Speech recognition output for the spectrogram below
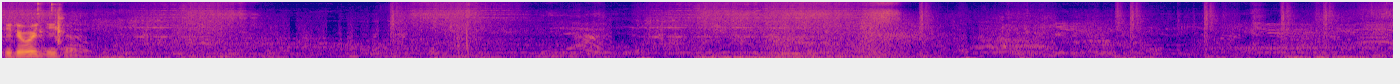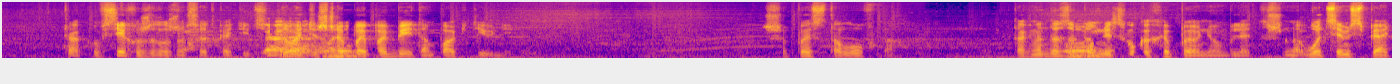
Переводите. Так, у всех уже должно все откатиться. Да, Давайте да, да. ШП побей там поактивней. ШП столовка. Так, надо запомнить, сколько хп у него, блядь. Вот, 75.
